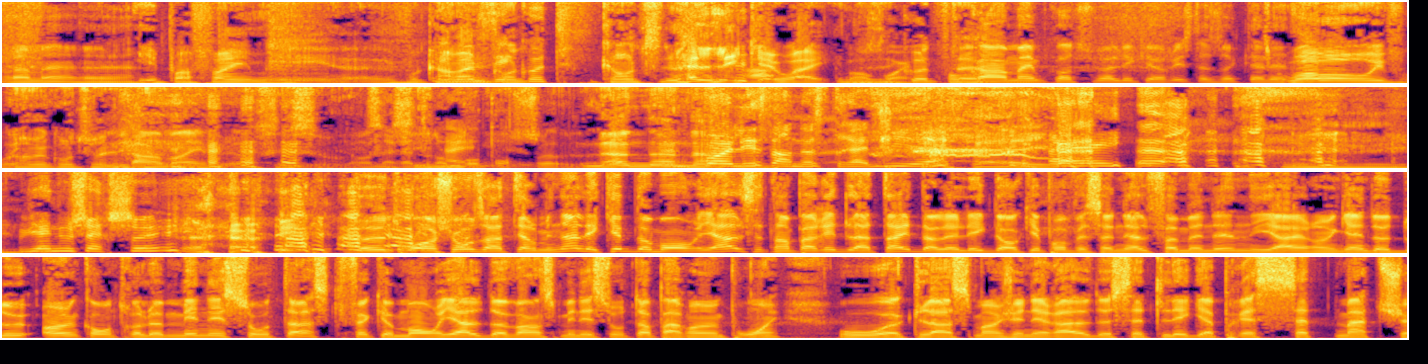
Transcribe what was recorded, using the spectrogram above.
vraiment. euh, Il est pas fin, mais euh, il faut quand Il même nous con- écoute. continuer à l'écouter. Ah, ouais, il bon nous point. écoute. faut euh, quand même continuer à l'écœurer, c'est ça que? Ouais, ouais, ouais, il faut quand même continuer à Quand même, c'est ça. On n'arrêtera pas pour ça. Non, non, Une non. police en Australie. Hein? Hey. Viens nous chercher. Deux, trois choses en terminant. L'équipe de Montréal s'est emparée de la tête dans la Ligue de hockey professionnelle féminine hier. Un gain de 2-1 contre le Minnesota, ce qui fait que Montréal devance Minnesota par un point au euh, classement général de cette ligue après sept matchs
